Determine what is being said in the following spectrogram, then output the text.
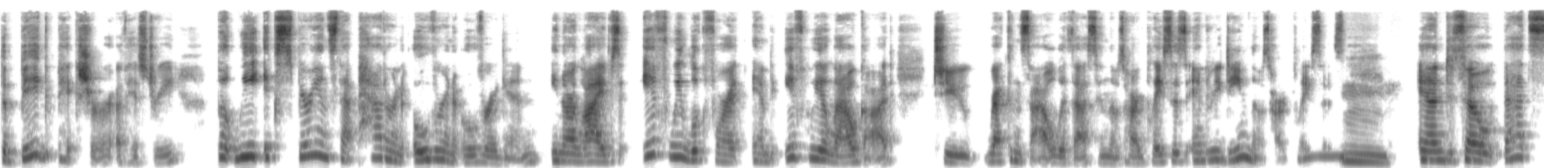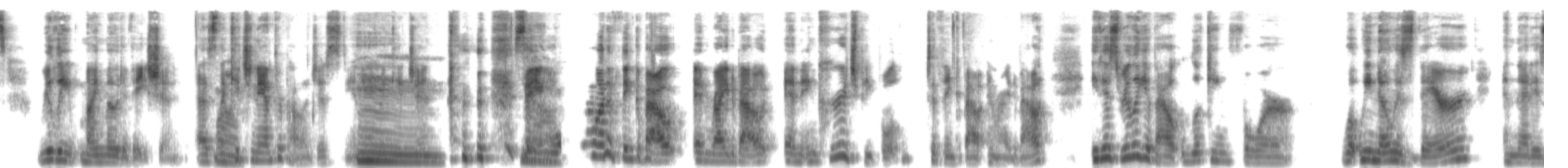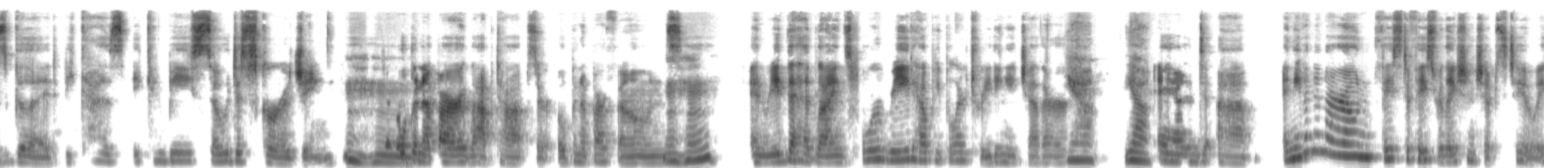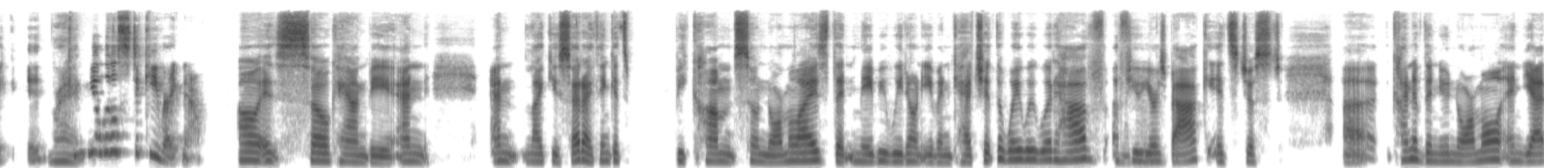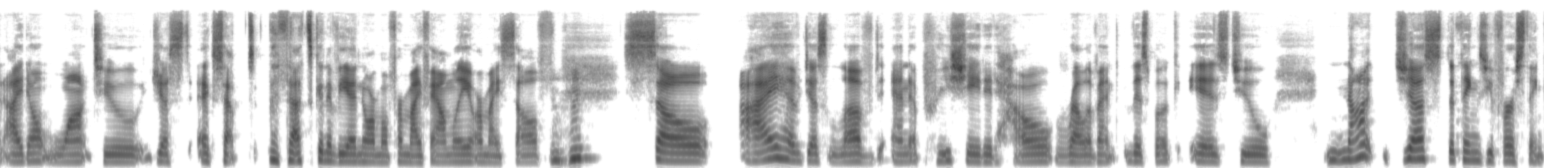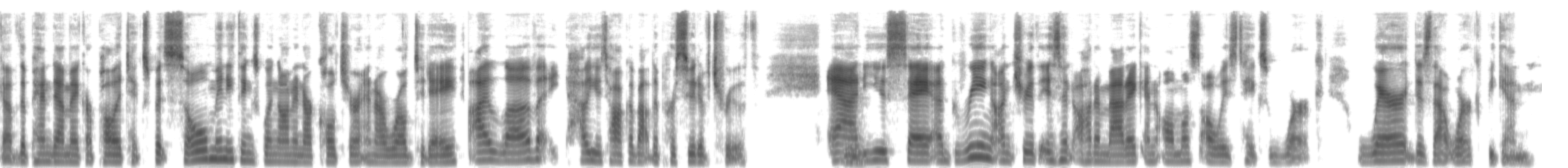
the big picture of history, but we experience that pattern over and over again in our lives if we look for it and if we allow God to reconcile with us in those hard places and redeem those hard places. Mm, And so that's really my motivation as the kitchen anthropologist standing in my kitchen saying Yeah. what I want to think about and write about and encourage people to think about and write about. It is really about looking for what we know is there and that is good because it can be so discouraging to mhm, open up our laptops or open up our phones mhm. and read the headlines or read how people are treating each other Yeah. Yeah. and uh, and even in our own face-to-face relationships too it, it Right. can be a little sticky right now Oh, it so can be. And and like you said, I think it's become so normalized that maybe we don't even catch it the way we would have a few Mhm. years back. It's just uh, kind of the new normal. And yet I don't want to just accept that that's going to be a normal for my family or myself. Mhm. So I have just loved and appreciated how relevant this book is to not just the things you first think of, the pandemic or politics, but so many things going on in our culture and our world today. I love eh, how you talk about the pursuit of truth. And mm. you say agreeing on truth isn't automatic and almost always takes work. Where does that work begin?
